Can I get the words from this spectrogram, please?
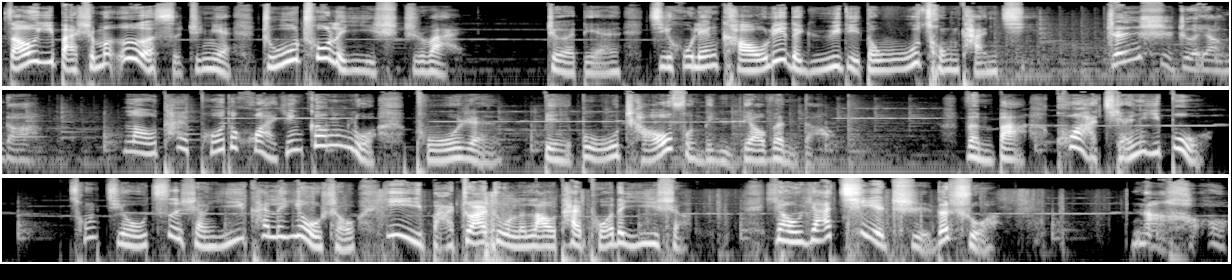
早已把什么饿死之念逐出了意识之外，这点几乎连考虑的余地都无从谈起。真是这样的。老太婆的话音刚落，仆人便以不无嘲讽的语调问道：“问罢，跨前一步，从酒刺上移开了右手，一把抓住了老太婆的衣裳，咬牙切齿地说：‘那好，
